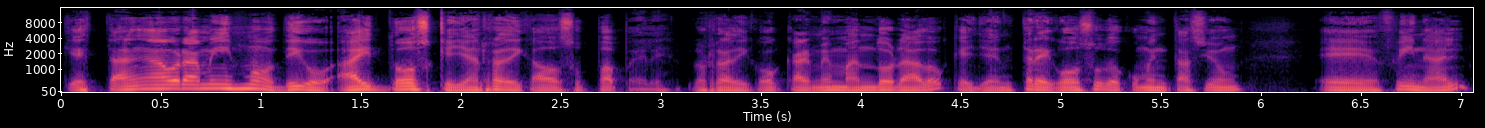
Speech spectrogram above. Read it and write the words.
que están ahora mismo, digo, hay dos que ya han radicado sus papeles. Los radicó Carmen Mandorado, que ya entregó su documentación eh, final,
